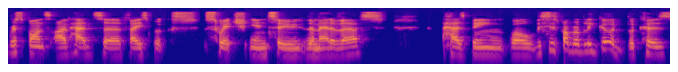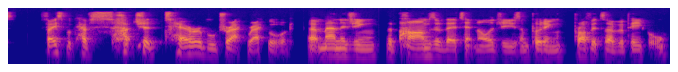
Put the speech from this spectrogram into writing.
response I've had to Facebook's switch into the metaverse has been, well, this is probably good because Facebook have such a terrible track record at managing the harms of their technologies and putting profits over people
